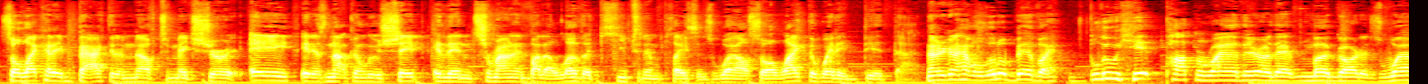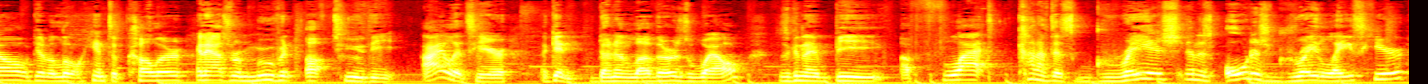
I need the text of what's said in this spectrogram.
So I like how they backed it enough to make sure A, it is not gonna lose shape, and then surrounded by the leather keeps it in place as well. So I like the way they did that. Now you're gonna have a little bit of a blue hit popping right out there of that mud guard as well, give it a little hint of color. And as we're moving up to the eyelets here, again, done in leather as well. There's gonna be a flat, kind of this grayish, and this oldish gray lace here.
